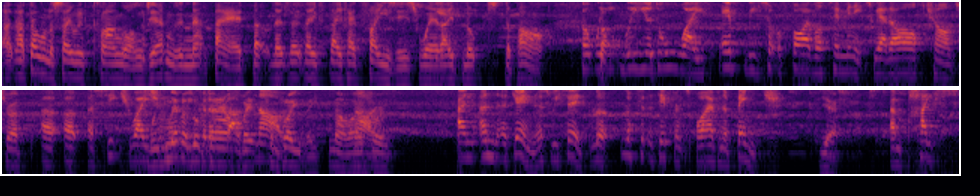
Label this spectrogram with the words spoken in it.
I don't want to say we've clung on because it hasn't been that bad, but they, they- they've they've had phases where Yeah. they've looked the part. But we, we had always, every sort of five or ten minutes, we had a half chance or a, a, a, a situation We've never we looked have out of it no. completely. No, I No. agree. And, and again, as we said, look look at the difference by having a bench Yeah, and pace.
